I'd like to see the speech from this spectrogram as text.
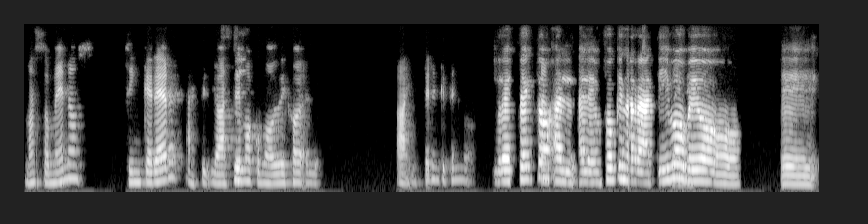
Más o menos, sin querer, lo hacemos como dijo. Ay, esperen que tengo. Respecto ah. al, enfoque narrativo, veo, eh,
